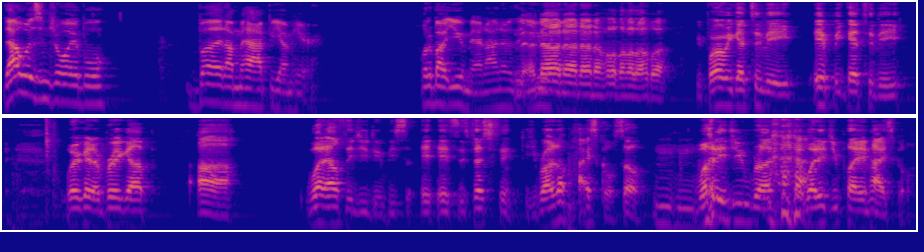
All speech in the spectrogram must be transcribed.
that was enjoyable. But I'm happy I'm here. What about you, man? I know that No, you. no, no, no, no. Hold on, hold on, hold on. Before we get to me, if we get to me, we're gonna bring up uh, what else did you do? It's especially you brought it up high school. So, hmm what did you run? what did you play in high school?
